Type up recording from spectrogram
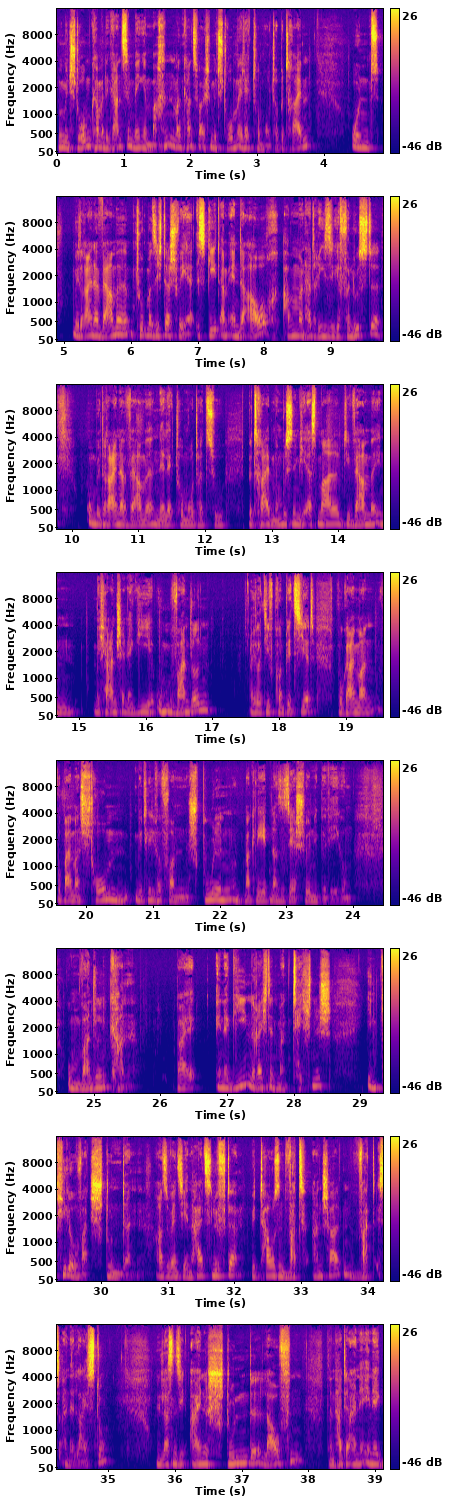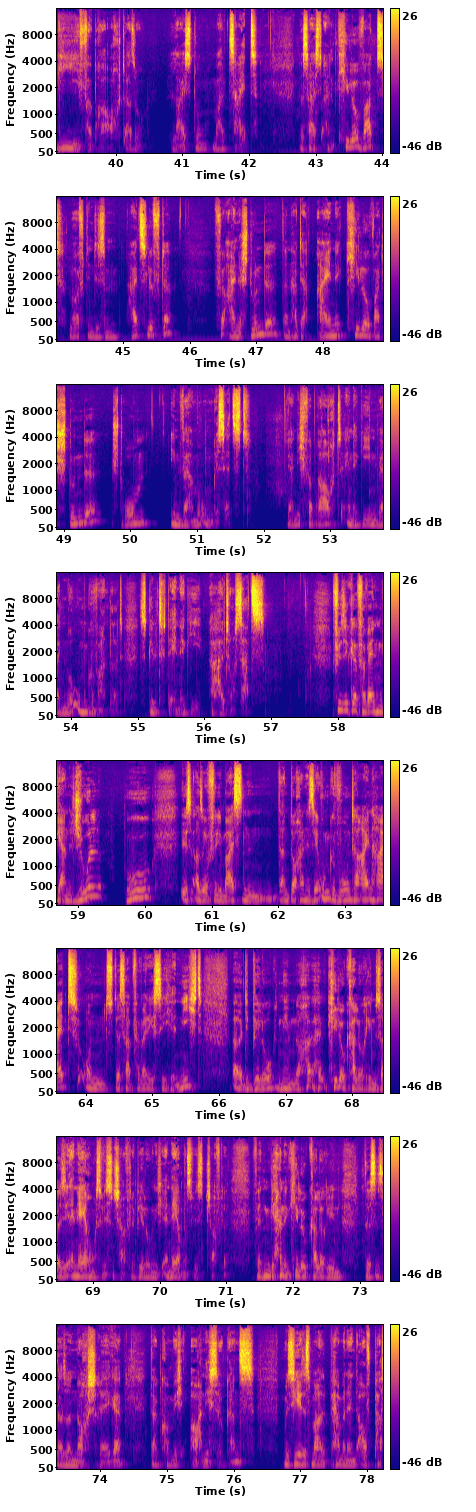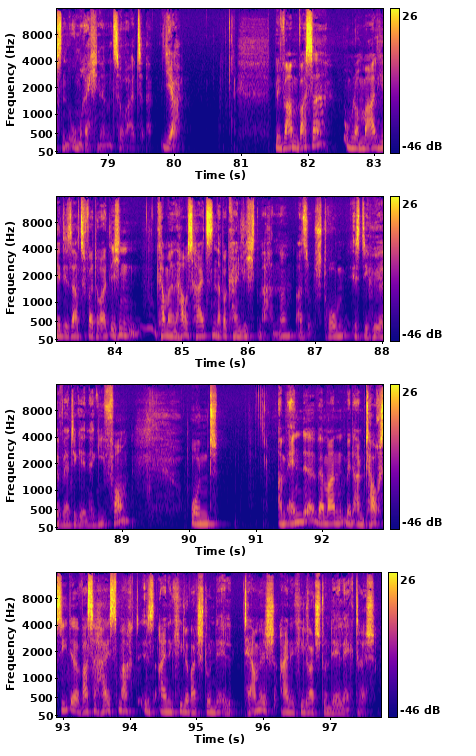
Nur mit Strom kann man eine ganze Menge machen. Man kann zum Beispiel mit Strom Elektromotor betreiben. Und mit reiner Wärme tut man sich da schwer. Es geht am Ende auch, aber man hat riesige Verluste, um mit reiner Wärme einen Elektromotor zu betreiben. Man muss nämlich erstmal die Wärme in mechanische Energie umwandeln relativ kompliziert, wobei man, wobei man Strom mit Hilfe von Spulen und Magneten also sehr schön in Bewegung umwandeln kann. Bei Energien rechnet man technisch in Kilowattstunden. Also wenn Sie einen Heizlüfter mit 1000 Watt anschalten, Watt ist eine Leistung, und den lassen Sie eine Stunde laufen, dann hat er eine Energie verbraucht, also Leistung mal Zeit. Das heißt, ein Kilowatt läuft in diesem Heizlüfter für eine Stunde, dann hat er eine Kilowattstunde Strom in Wärme umgesetzt. Ja, nicht verbraucht, Energien werden nur umgewandelt. Es gilt der Energieerhaltungssatz. Physiker verwenden gerne Joule, Hu ist also für die meisten dann doch eine sehr ungewohnte Einheit und deshalb verwende ich sie hier nicht. Äh, die Biologen nehmen noch Kilokalorien, das heißt Ernährungswissenschaftler, Biologen nicht Ernährungswissenschaftler, verwenden gerne Kilokalorien. Das ist also noch schräger. Da komme ich auch nicht so ganz, muss jedes Mal permanent aufpassen, umrechnen und so weiter. Ja, mit warmem Wasser um nochmal hier die Sache zu verdeutlichen, kann man ein Haus heizen, aber kein Licht machen. Ne? Also Strom ist die höherwertige Energieform. Und am Ende, wenn man mit einem Tauchsieder Wasser heiß macht, ist eine Kilowattstunde thermisch, eine Kilowattstunde elektrisch.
